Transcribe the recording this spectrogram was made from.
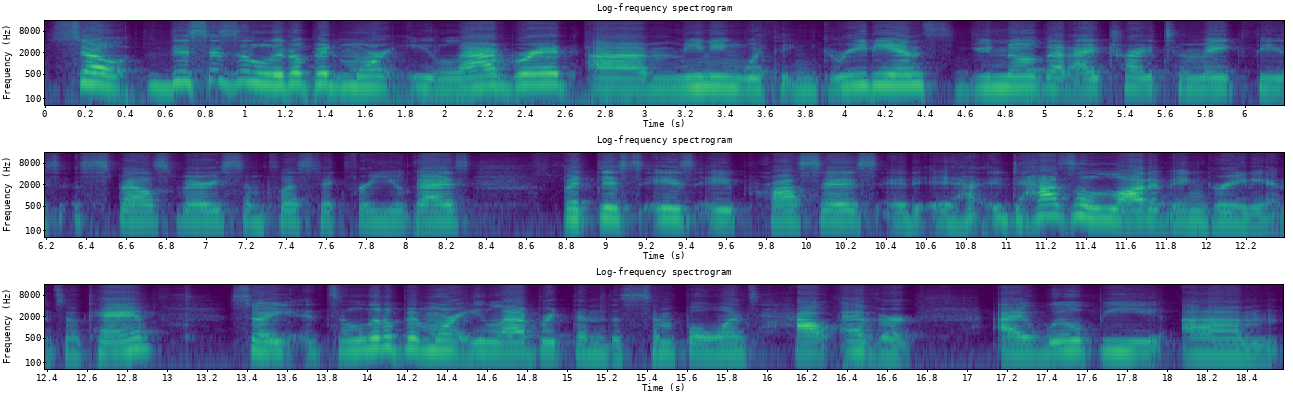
So this is a little bit more elaborate, um, meaning with ingredients. You know that I try to make these spells very simplistic for you guys but this is a process. It, it, it has a lot of ingredients, okay? So it's a little bit more elaborate than the simple ones. However, I will be um,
